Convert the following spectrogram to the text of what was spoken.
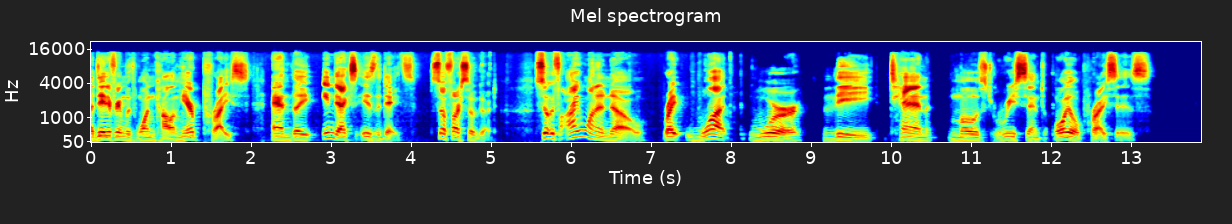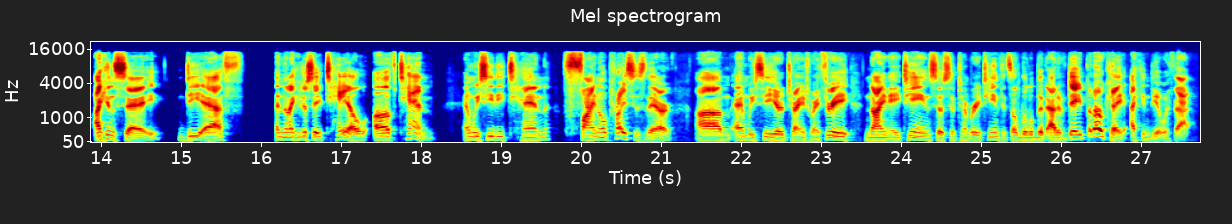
A data frame with one column here, price, and the index is the dates. So far, so good. So if I want to know, right, what were the 10 most recent oil prices, I can say df, and then I can just say tail of 10. And we see the 10 final prices there. Um, and we see here 2023, 918, so September 18th. It's a little bit out of date, but okay, I can deal with that.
